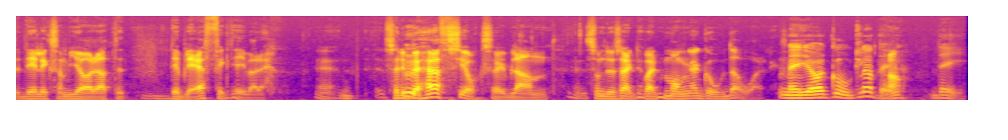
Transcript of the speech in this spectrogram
det liksom gör att det, det blir effektivare. Eh, så det mm. behövs ju också ibland, som du sagt, det har varit många goda år. Liksom. Men jag googlade ja. dig.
